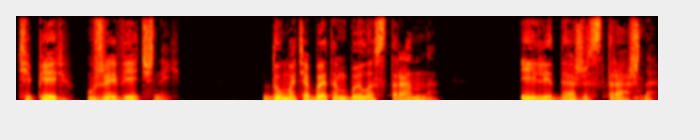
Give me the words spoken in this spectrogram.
Теперь уже вечной. Думать об этом было странно. Или даже страшно.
